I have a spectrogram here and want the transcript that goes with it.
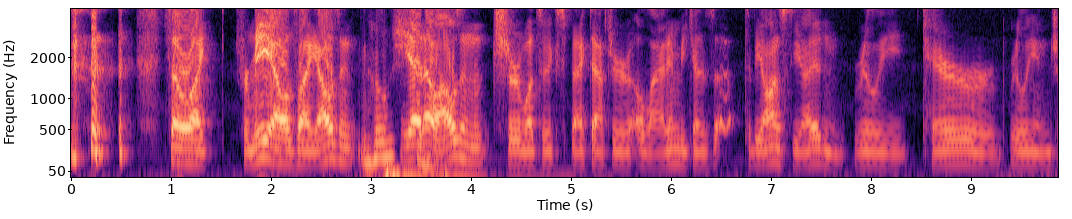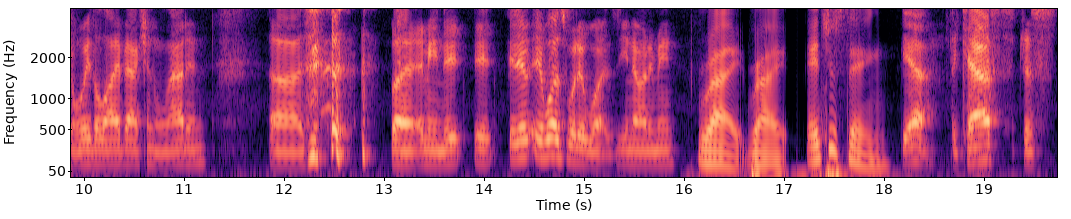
so like for me, I was like, I wasn't. Oh, yeah, no, I wasn't sure what to expect after Aladdin because, to be honest with you, I didn't really care or really enjoy the live action Aladdin. Uh, but I mean, it, it, it, it was what it was. You know what I mean? Right, right. Interesting. Yeah, the cast just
